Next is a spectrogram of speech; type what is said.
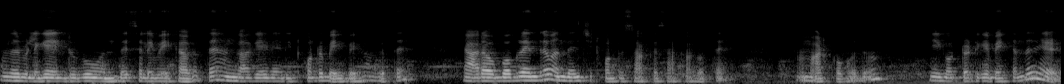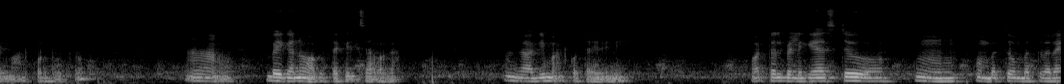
ಅಂದರೆ ಬೆಳಗ್ಗೆ ಎಲ್ರಿಗೂ ಒಂದೇ ಸಲ ಬೇಕಾಗುತ್ತೆ. ಹಾಗಾಗಿ ಎರಡು ಇಟ್ಕೊಂಡ್ರೆ ಬೇಗ ಬೇಗ ಆಗುತ್ತೆ. ಯಾರೋ ಒಬ್ಬೊಬ್ಬರೇ ಅಂದರೆ ಒಂದು ಹೆಂಚು ಇಟ್ಕೊಂಡ್ರೆ ಸಾಕು, ಸಾಕಾಗುತ್ತೆ. ಮಾಡ್ಕೋಬೋದು. ಈಗ ಒಟ್ಟೊಟ್ಟಿಗೆ ಬೇಕಂದರೆ ಎರಡು ಮಾಡ್ಕೊಡ್ಬೇಕು ಬೇಗನೂ ಆಗುತ್ತೆ ಕೆಲಸ ಆವಾಗ ಹಾಗಾಗಿ ಮಾಡ್ಕೊತಾ ಇದ್ದೀನಿ. ಹೋಟೆಲ್ ಬೆಳಿಗ್ಗೆ ಅಷ್ಟು ಒಂಬತ್ತು, ಒಂಬತ್ತುವರೆ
